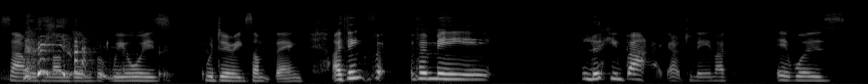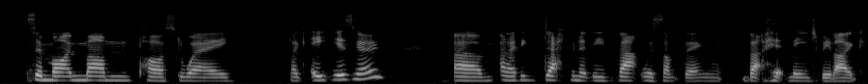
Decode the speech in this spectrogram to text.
Sam was in London, but we always were doing something. I think for for me, looking back, actually, like it was. So my mum passed away like eight years ago, um, and I think definitely that was something that hit me to be like,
